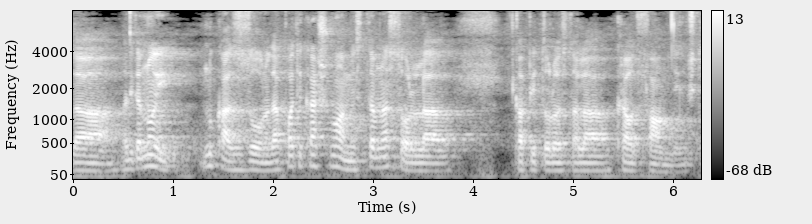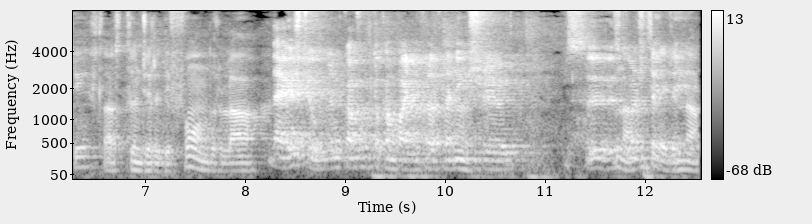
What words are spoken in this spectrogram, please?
La, adică noi, nu ca zonă, dar poate ca și oameni, stăm nasol la capitolul ăsta, la crowdfunding, știi? La strângere de fonduri, la... Da, eu știu, pentru că am făcut o campanie în Frătănim și să Da, înțelegem, da.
